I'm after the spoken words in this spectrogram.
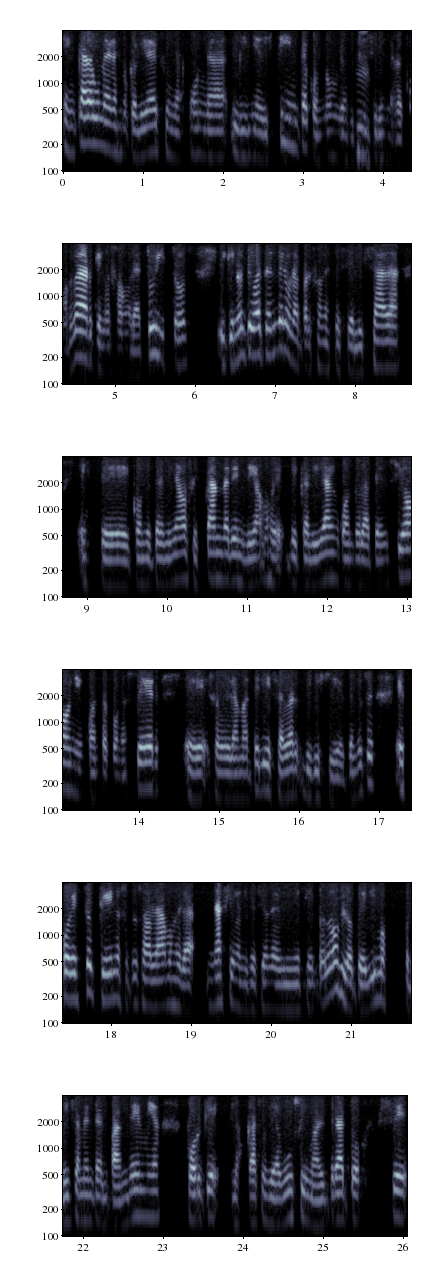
en cada una de las localidades una, una línea distinta, con números mm. difíciles de recordar, que no son gratuitos y que no te va a atender una persona especializada este, con determinados estándares, digamos, de, calidad en cuanto a la atención y en cuanto a conocer eh, sobre la materia y saber dirigirte. Entonces, es por esto que nosotros hablábamos de la nacionalización del línea 102, lo pedimos precisamente en pandemia, porque los casos de abuso y maltrato se,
